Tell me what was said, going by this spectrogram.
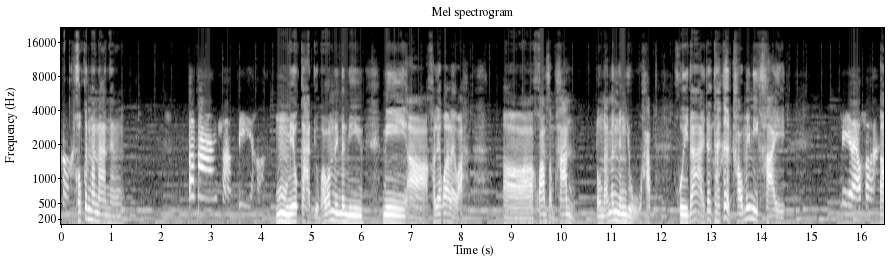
ค่ะคบกันมานานยัง ประมาณสามปีค่ะ อืมมีโอกาสอยู่เพราะว่ามันมันมีมีอ่าเขาเรียกว่าอะไรวะอ่าความสัมพันธ์ ตรงนั้นมันยังอยู่ครับ คุยได้ ถ้าถ้าเกิดเขาไม่มีใครมีแล้วค่ะอ่า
